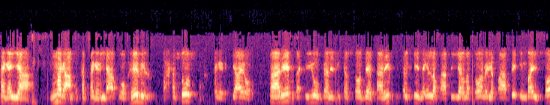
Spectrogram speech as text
tagayaa magac buu ka tagayaa oo hebel xasuus tagayaayo taariikhda iyuu gali inkastoo dee. Taariikhda dalkeena in la baabi'iyo la doonayo baabi'i mayso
